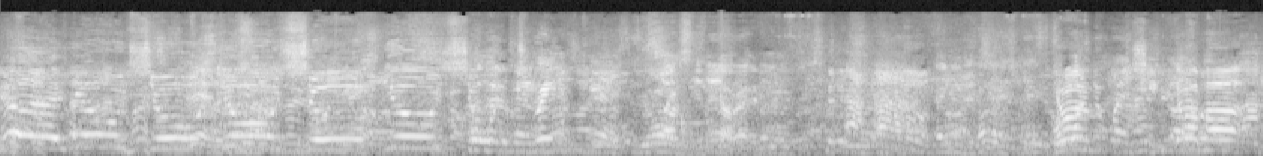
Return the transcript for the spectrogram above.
Yeah, you shoot, you shoot, you shoot. Drink it. Come on.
